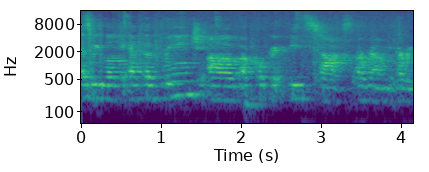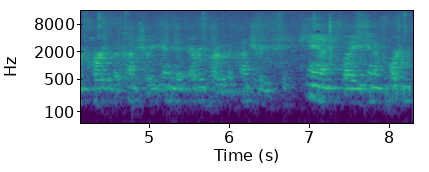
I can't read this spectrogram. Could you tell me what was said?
as we look at the range of appropriate feedstocks around every part of the country and that every part of the country can play an important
